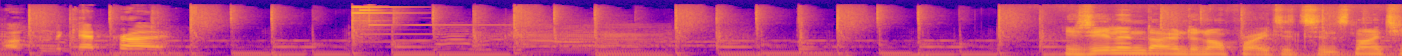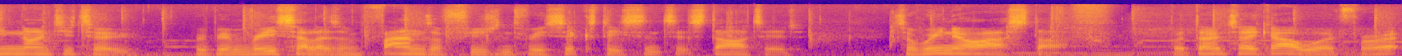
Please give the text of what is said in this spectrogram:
Welcome to CADPRO. New Zealand owned and operated since 1992. We've been resellers and fans of Fusion 360 since it started. So we know our stuff, but don't take our word for it.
